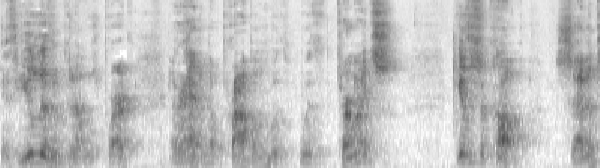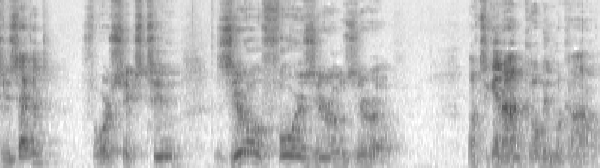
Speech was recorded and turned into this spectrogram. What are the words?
if you live in Pinellas Park and are having a problem with, with termites, give us a call. 727 462 0400. Once again, I'm Coby McConnell,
